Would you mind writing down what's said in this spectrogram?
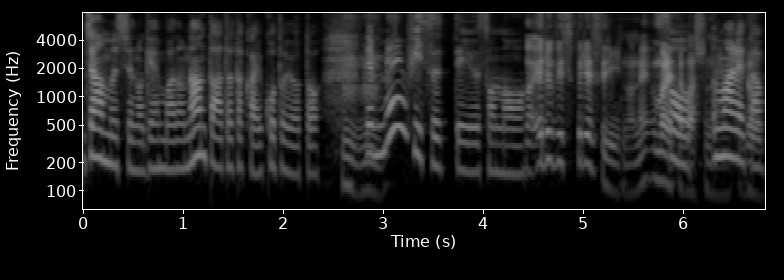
ジャームッシュの現場のなんと温かいことよと、うんうん。でメンフィスっていうその、まあエルビス・プレスリーのね生まれた場所生まれた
